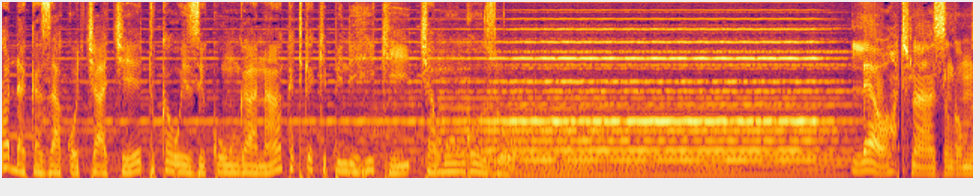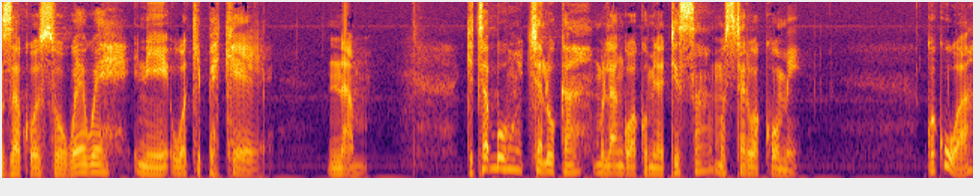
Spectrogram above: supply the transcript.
chukua daka zako chache tukaweze kuungana katika kipindi hiki cha mwongozo. Leo tunazungumza kuhusu wewe ni wa kipekee. Nam kitabu cha luka mlango wa 19 mstari wa 1 kwa kuwa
